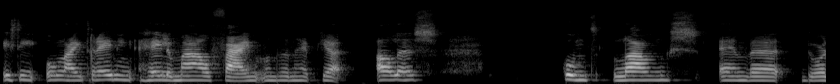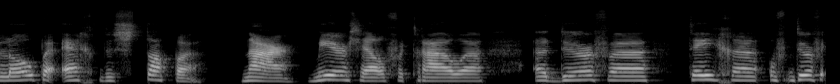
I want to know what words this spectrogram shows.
is die online training helemaal fijn, want dan heb je alles komt langs en we doorlopen echt de stappen naar meer zelfvertrouwen, durven tegen of durven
